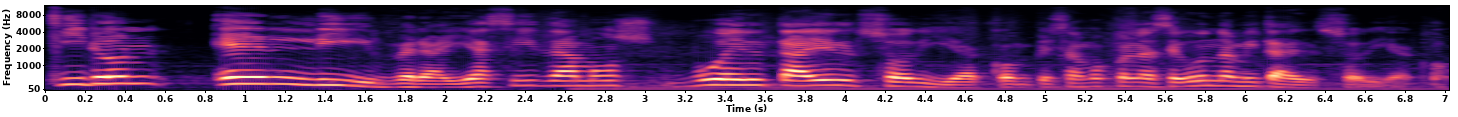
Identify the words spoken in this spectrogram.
Quirón en Libra y así damos vuelta al zodíaco. Empezamos con la segunda mitad del zodíaco.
